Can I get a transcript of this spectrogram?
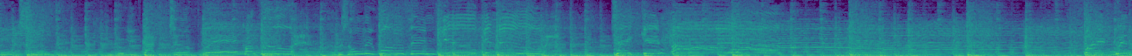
It. You know you've got to break on through. There's only one thing you can do. Take it higher. Fight with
